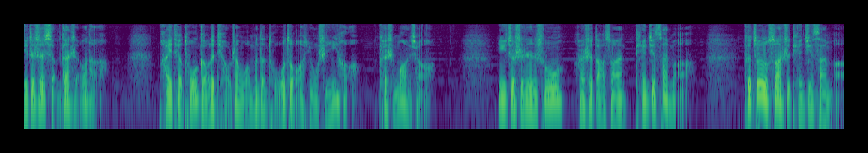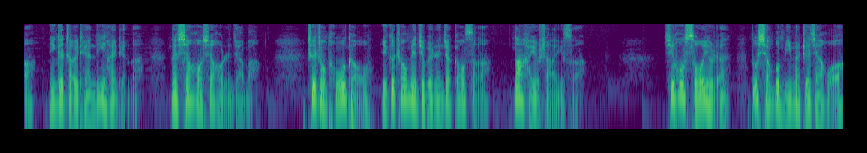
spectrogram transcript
你这是想干什么呢？派一条土狗来挑战我们的土佐勇士一号，开什么玩笑？你这是认输，还是打算田忌赛马？可就算是田忌赛马，你应该找一天厉害一点的来消耗消耗人家吧。这种土狗，一个照面就被人家搞死了，那还有啥意思？几乎所有人都想不明白这家伙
